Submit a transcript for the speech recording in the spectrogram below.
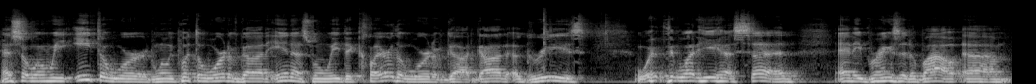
And so when we eat the Word, when we put the Word of God in us, when we declare the Word of God, God agrees with what He has said and he brings it about um,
